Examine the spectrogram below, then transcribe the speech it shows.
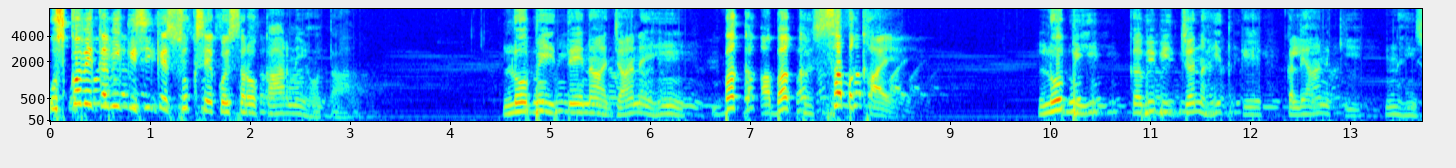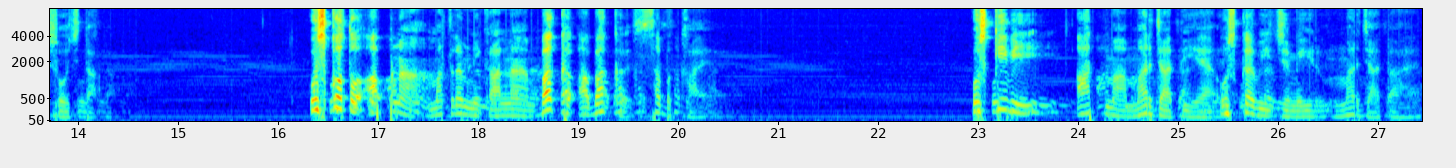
उसको भी कभी किसी के सुख से कोई सरोकार नहीं होता। लोभी तेना जाने ही बक अबक सब खाए। लोभी कभी भी जनहित के कल्याण की नहीं सोचता। उसको तो अपना मतलब निकालना बक अबक सब खाए। उसकी भी आत्मा मर जाती है, उसका भी जमीर मर जाता है।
